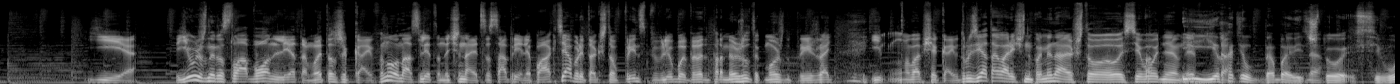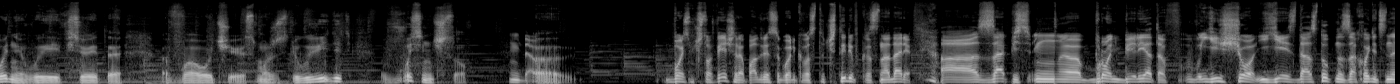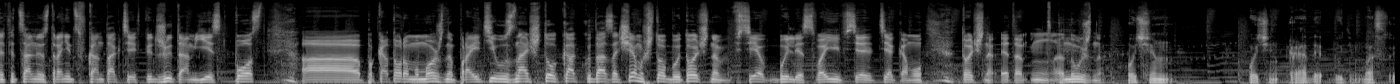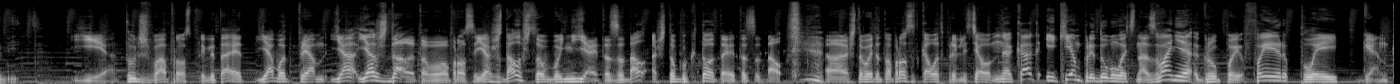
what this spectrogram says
Yeah. Южный расслабон летом, это же кайф. Ну, у нас лето начинается с апреля по октябрь, так что, в принципе, в любой промежуток можно приезжать. И вообще кайф. Друзья, товарищи, напоминаю, что сегодня... И это... я да. хотел добавить, да. что сегодня вы все это воочию сможете увидеть в 8 часов. Да. А, 8 часов вечера по адресу Горького 104 в Краснодаре. А, запись, э, бронь билетов еще есть доступна. Заходите на официальную страницу ВКонтакте FPG, там есть пост, а, по которому можно пройти, узнать, что, как, куда, зачем, чтобы точно все были свои, все те, кому точно это нужно. Очень, очень рады будем вас увидеть. Е, yeah. тут же вопрос прилетает. Я вот прям, я, я ждал этого вопроса. Я ждал, чтобы не я это задал, а чтобы кто-то это задал. А, чтобы этот вопрос от кого-то прилетел. Как и кем придумалось название группы Fair Play Gang?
